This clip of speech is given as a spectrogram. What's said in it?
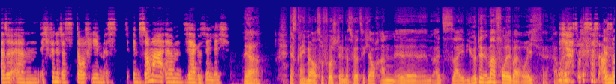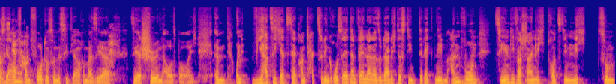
also ähm, ich finde, das Dorfleben ist im Sommer ähm, sehr gesellig. Ja. Das kann ich mir auch so vorstellen. Das hört sich auch an, äh, als sei die Hütte immer voll bei euch. Aber ja, so ist das auch. Ich kenne das ja auch genau. von Fotos und es sieht ja auch immer sehr, sehr schön aus bei euch. Ähm, und wie hat sich jetzt der Kontakt zu den Großeltern verändert? Also dadurch, dass die direkt nebenan wohnen, zählen die wahrscheinlich trotzdem nicht zum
